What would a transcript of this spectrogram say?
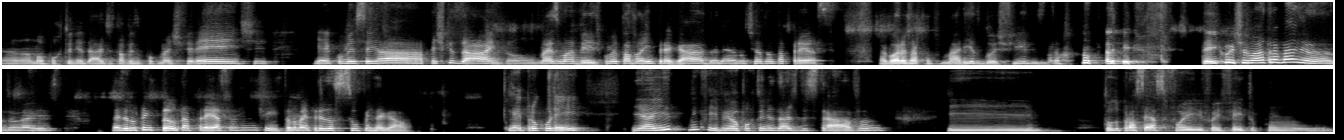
ah, uma oportunidade talvez um pouco mais diferente. E aí comecei a pesquisar. Então, mais uma vez, como eu estava empregada, né, não tinha tanta pressa. Agora já com marido, dois filhos, então falei, tem que continuar trabalhando, mas, mas eu não tenho tanta pressa, enfim, estou numa empresa super legal. E aí procurei, e aí, enfim, veio a oportunidade do Strava, e todo o processo foi, foi feito com,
